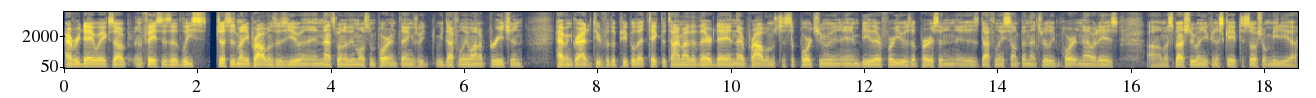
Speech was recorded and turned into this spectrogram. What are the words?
every day wakes up and faces at least just as many problems as you, and, and that's one of the most important things we we definitely want to preach and having gratitude for the people that take the time out of their day and their problems to support you and, and be there for you as a person is definitely something that's really important nowadays, um, especially when you can escape to social media.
